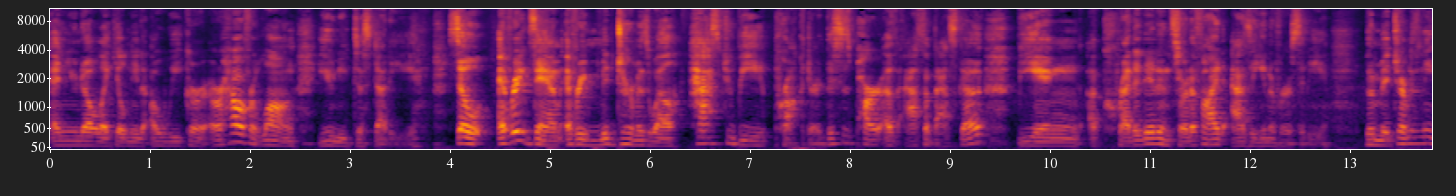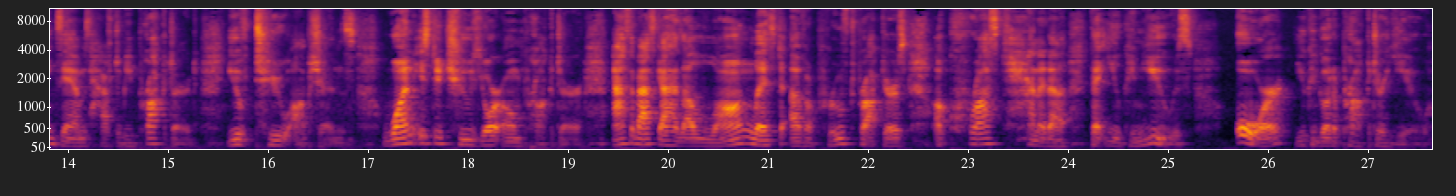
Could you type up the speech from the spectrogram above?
and you know like you'll need a week or, or however long you need to study. So every exam, every midterm as well, has to be proctored. This is part of Athabasca being accredited and certified as a university the midterms and exams have to be proctored. You have two options. One is to choose your own proctor. Athabasca has a long list of approved proctors across Canada that you can use, or you can go to ProctorU.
